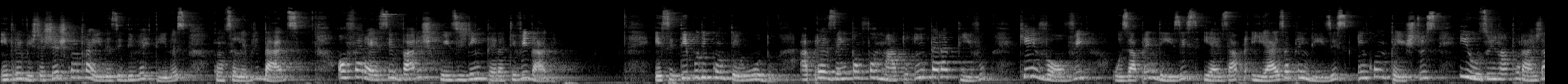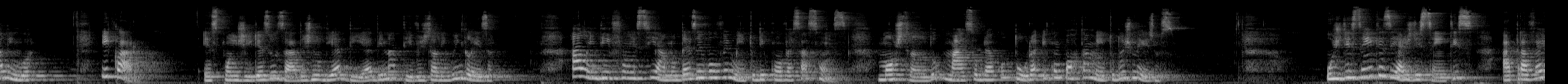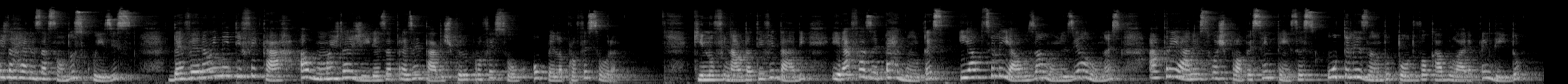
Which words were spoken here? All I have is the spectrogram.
entrevistas descontraídas e divertidas com celebridades, oferece vários quizzes de interatividade. Esse tipo de conteúdo apresenta um formato interativo que envolve os aprendizes e as, e as aprendizes em contextos e usos naturais da língua. E claro, expõe gírias usadas no dia a dia de nativos da língua inglesa, além de influenciar no desenvolvimento de conversações, mostrando mais sobre a cultura e comportamento dos mesmos. Os discentes e as discentes, através da realização dos quizzes, deverão identificar algumas das gírias apresentadas pelo professor ou pela professora, que no final da atividade irá fazer perguntas e auxiliar os alunos e alunas a criarem suas próprias sentenças utilizando todo o vocabulário aprendido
